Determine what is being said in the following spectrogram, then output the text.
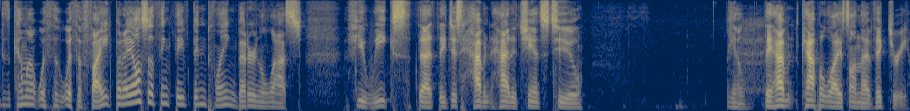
to come out with with a fight. But I also think they've been playing better in the last few weeks. That they just haven't had a chance to, you know, they haven't capitalized on that victory.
